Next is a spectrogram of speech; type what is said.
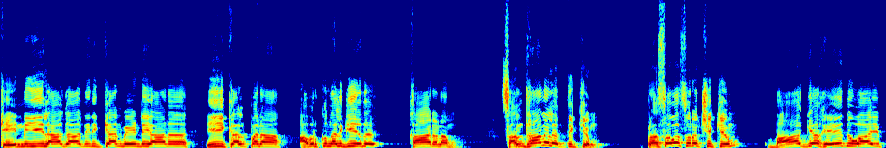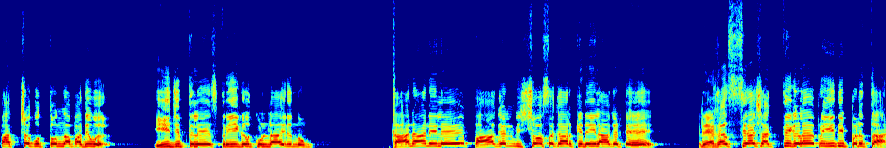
കെണിയിലാകാതിരിക്കാൻ വേണ്ടിയാണ് ഈ കൽപ്പന അവർക്ക് നൽകിയത്. കാരണം സന്താനലബ്ധിക്കും പ്രസവ സുരക്ഷയ്ക്കും ഭാഗ്യഹേതുവായി പച്ച കുത്തുന്ന പതിവ് ഈജിപ്തിലെ സ്ത്രീകൾക്കുണ്ടായിരുന്നു. കാനാനിലെ പാകൻ വിശ്വാസക്കാർക്കിടയിലാകട്ടെ രഹസ്യ ശക്തികളെ പ്രീതിപ്പെടുത്താൻ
